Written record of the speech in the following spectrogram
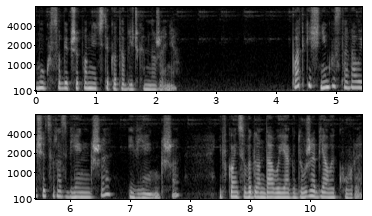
mógł sobie przypomnieć tylko tabliczkę mnożenia. Płatki śniegu stawały się coraz większe i większe i w końcu wyglądały jak duże białe kury.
